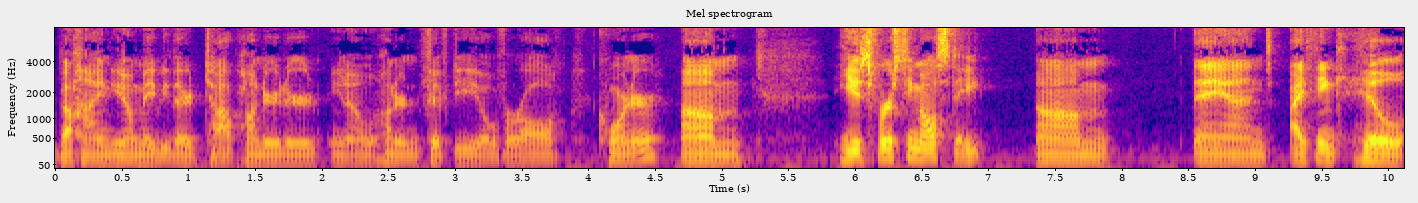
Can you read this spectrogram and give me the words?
behind you know maybe their top 100 or you know 150 overall corner um he's first team all state um and i think he'll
